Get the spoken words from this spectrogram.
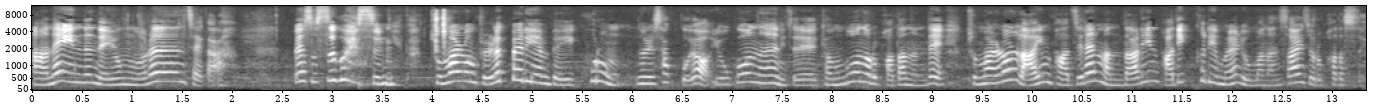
안에 있는 내용물은 제가 빼서 쓰고 있습니다. 조말론 블랙베리 앤 베이 코롱을 샀고요. 요거는 이제 견본으로 받았는데 조말론 라임 바질 앤 만다린 바디크림을 요만한 사이즈로 받았어요.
